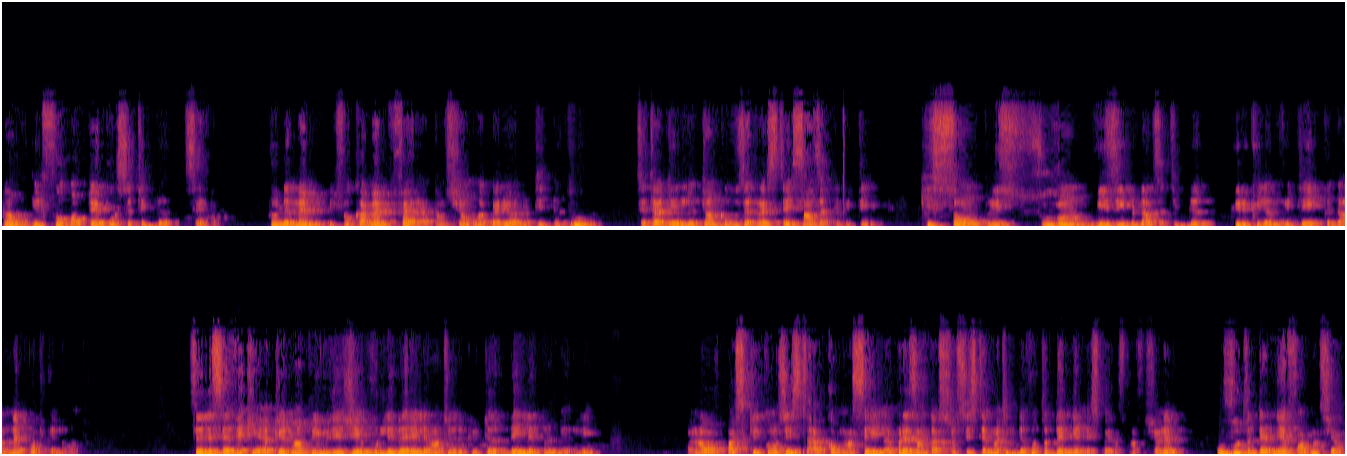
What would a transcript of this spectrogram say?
Donc, il faut opter pour ce type de CV. Tout de même, il faut quand même faire attention aux périodes dites de trou, c'est-à-dire le temps que vous êtes resté sans activité, qui sont plus souvent visibles dans ce type de curriculum vitae que dans n'importe quel autre. C'est le CV qui est actuellement privilégié pour libérer l'éventuel recruteur dès les premières lignes. Alors, parce qu'il consiste à commencer la présentation systématique de votre dernière expérience professionnelle ou votre dernière formation.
